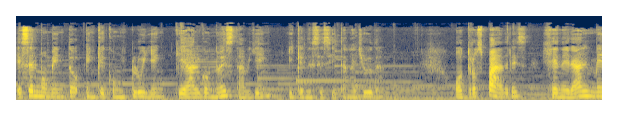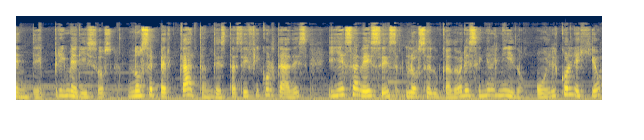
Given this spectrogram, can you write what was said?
Es el momento en que concluyen que algo no está bien y que necesitan ayuda. Otros padres, generalmente primerizos, no se percatan de estas dificultades y es a veces los educadores en el nido o el colegio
